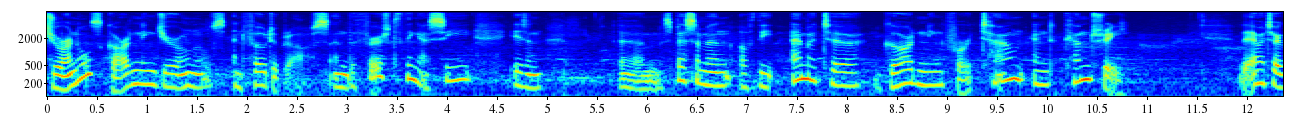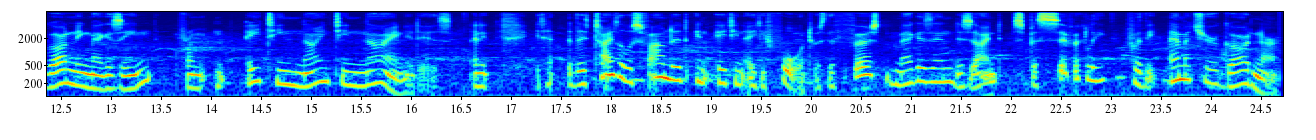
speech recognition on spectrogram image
journals, gardening journals, and photographs. And the first thing I see is a um, specimen of the Amateur Gardening for Town and Country. The Amateur Gardening magazine from 1899 it is. And it, it, the title was founded in 1884. It was the first magazine designed specifically for the amateur gardener.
